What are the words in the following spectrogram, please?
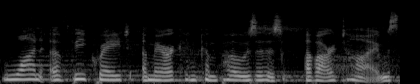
one of the great American composers of our times.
